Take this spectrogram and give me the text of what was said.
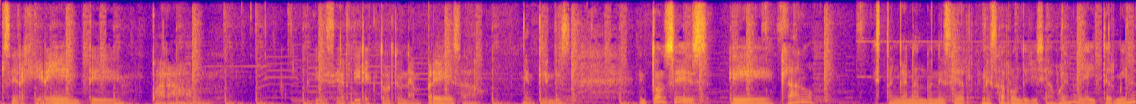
ser gerente, para eh, ser director de una empresa, ¿me entiendes? Entonces, eh, claro, están ganando en, ese, en esa ronda. Yo decía, bueno, y ahí termina.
